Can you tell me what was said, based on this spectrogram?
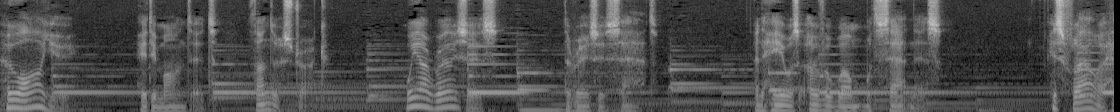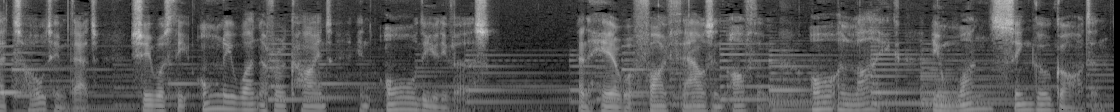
Who are you? he demanded, thunderstruck. We are roses, the roses said and he was overwhelmed with sadness. His flower had told him that she was the only one of her kind in all the universe. And here were 5,000 of them, all alike, in one single garden.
